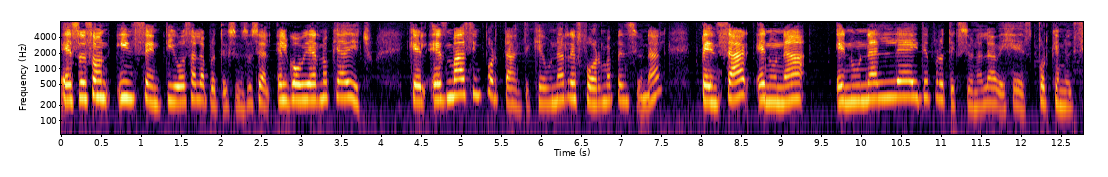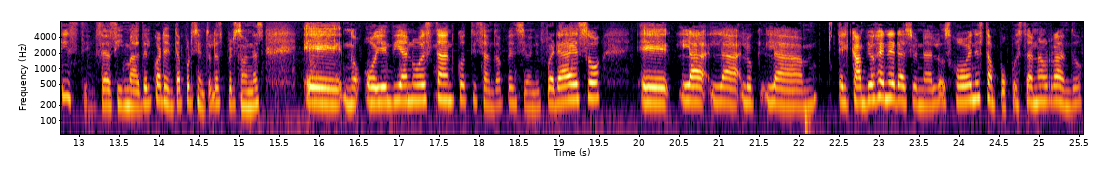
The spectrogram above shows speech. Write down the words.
Esos son incentivos a la protección social. El gobierno que ha dicho que es más importante que una reforma pensional pensar en una en una ley de protección a la vejez, porque no existe. O sea, si más del 40% de las personas eh, hoy en día no están cotizando a pensión y fuera de eso, eh, la, la, la, el cambio generacional, los jóvenes tampoco están ahorrando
